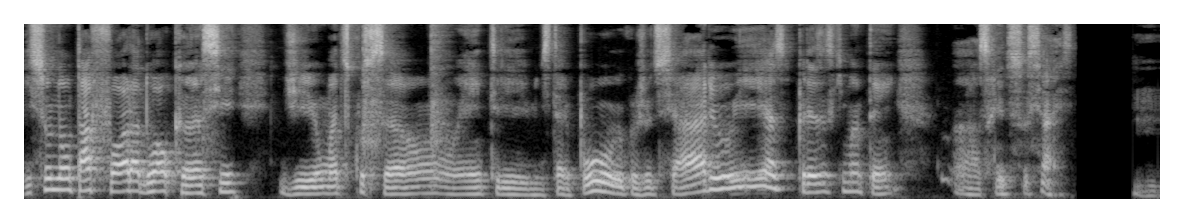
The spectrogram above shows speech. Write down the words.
Isso não está fora do alcance de uma discussão entre Ministério Público, Judiciário e as empresas que mantêm as redes sociais. Uhum.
